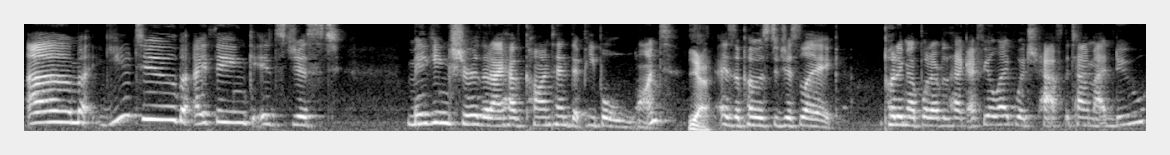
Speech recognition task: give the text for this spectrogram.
Um, YouTube, I think it's just making sure that I have content that people want Yeah. as opposed to just like putting up whatever the heck I feel like, which half the time I do.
